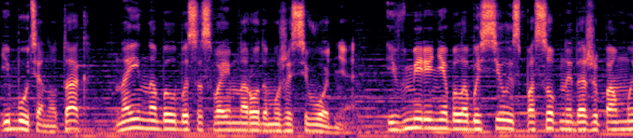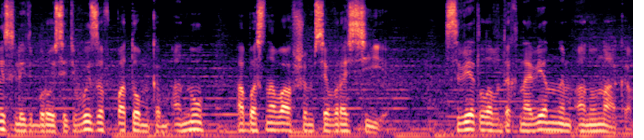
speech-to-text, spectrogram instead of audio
И будь оно так, Наинна был бы со своим народом уже сегодня, и в мире не было бы силы, способной даже помыслить бросить вызов потомкам Ану, обосновавшимся в России, светло-вдохновенным Анунакам.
